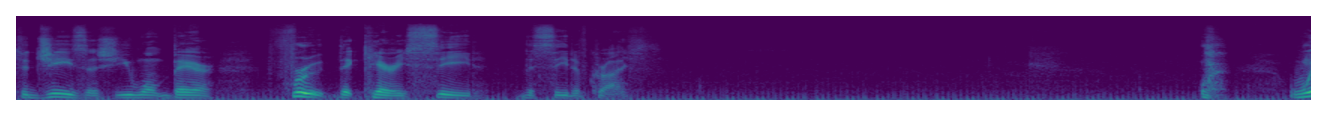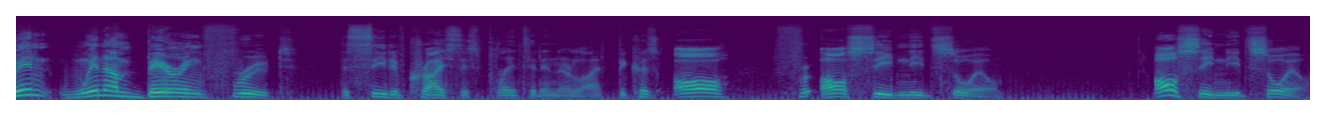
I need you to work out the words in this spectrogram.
to Jesus, you won't bear fruit that carries seed, the seed of Christ. When, when I'm bearing fruit, the seed of Christ is planted in their life because all, all seed needs soil. All seed needs soil.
